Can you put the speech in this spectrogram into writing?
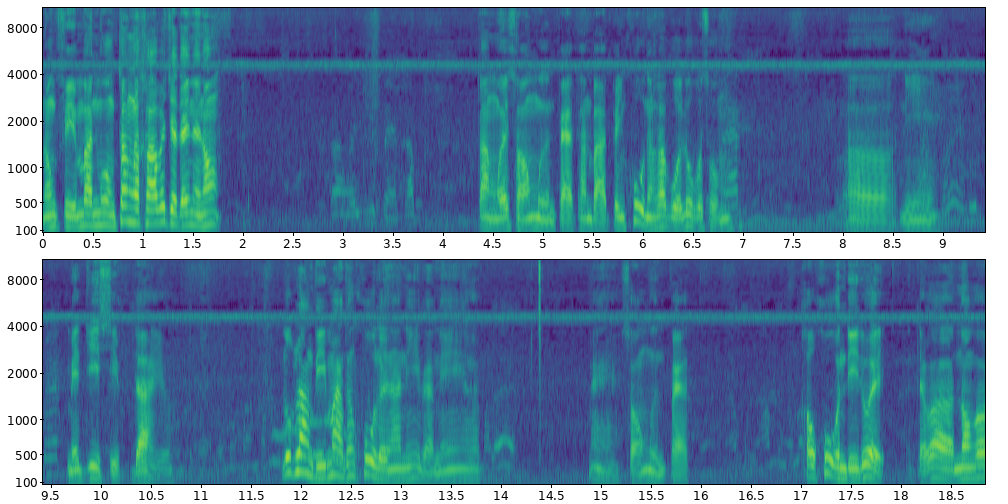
น้องฟิล์มบ้านม่วงตั้งราคาไว้จะได้ไหนน้อง ตั้งไว้ยี่แปดครับ ตั้งไว้สองหมื่นแปดพันบาทเป็นคู่นะครับวัวลูกผสม เอ่อนี่เม็ดยี่สิบได้อยู่รูปร่างดีมากทั้งคู่เลยนะนี่แบบนี้ครับ แม่สองหมื่นแปดเข้าคู่กันดีด้วย แต่ว่าน้องก็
